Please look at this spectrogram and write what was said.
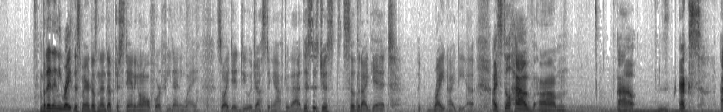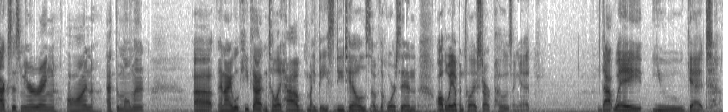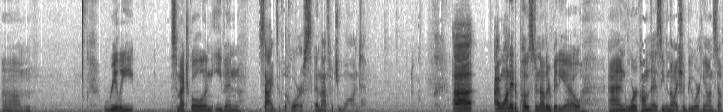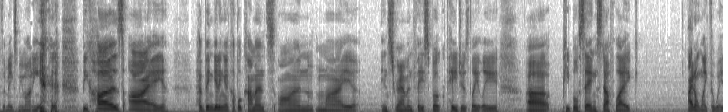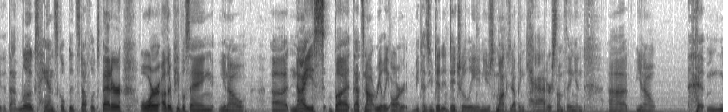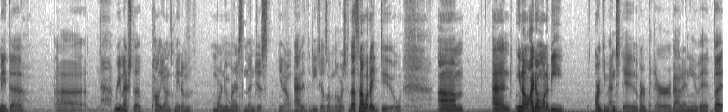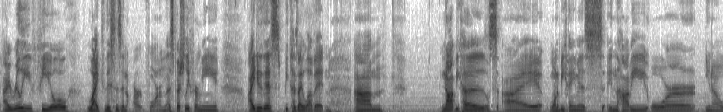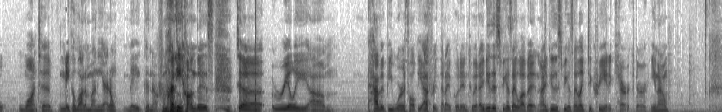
but at any rate, this mare doesn't end up just standing on all four feet anyway. So I did do adjusting after that. This is just so that I get the right idea. I still have um, uh, X-axis mirroring on at the moment. Uh, and I will keep that until I have my base details of the horse in, all the way up until I start posing it. That way you get um, really symmetrical and even sides of the horse, and that's what you want. Uh, I wanted to post another video and work on this, even though I should be working on stuff that makes me money, because I have been getting a couple comments on my Instagram and Facebook pages lately. Uh, people saying stuff like, I don't like the way that that looks, hand sculpted stuff looks better, or other people saying, you know, uh, nice, but that's not really art because you did it digitally and you just mocked it up in CAD or something and, uh, you know, made the, uh, remesh the polygons, made them more numerous and then just you know added the details on the horse. But that's not what i do. Um and you know i don't want to be argumentative or bitter about any of it but i really feel like this is an art form especially for me. I do this because i love it. Um not because i want to be famous in the hobby or you know want to make a lot of money. I don't make enough money on this to really um, have it be worth all the effort that I put into it. I do this because I love it, and I do this because I like to create a character, you know?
